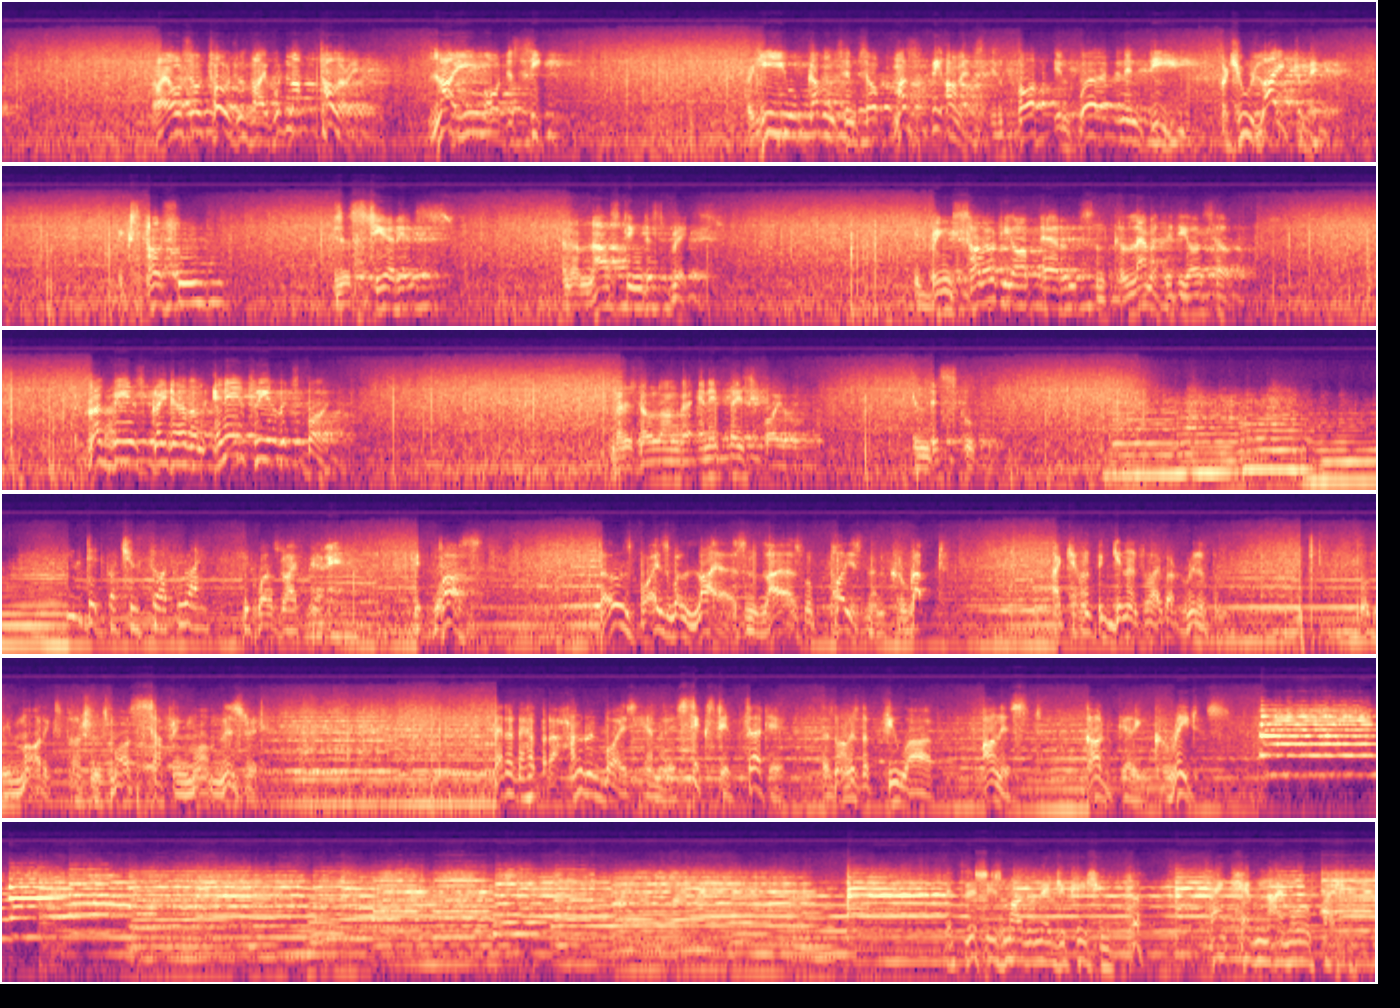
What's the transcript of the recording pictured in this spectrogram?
But I also told you that I would not tolerate lying or deceit. For he who governs himself must be honest in thought, in word, and in deed. But you lied to me. Expulsion is a serious and a lasting disgrace. It brings sorrow to your parents and calamity to yourself. Rugby is greater than any three of its boys. There is no longer any place for you in this school. You did what you thought right. It was right, Mary. It was. Those boys were liars, and liars were poison and corrupt. I cannot begin until I've got rid of them. There will be more expulsions, more suffering, more misery. Better to have but a hundred boys here, Mary. Sixty, thirty, as long as the few are honest, God-fearing, courageous. If this is modern education, thank heaven I'm old-fashioned.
